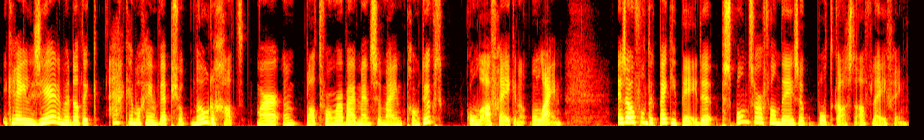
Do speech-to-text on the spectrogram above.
ik realiseerde me dat ik eigenlijk helemaal geen webshop nodig had, maar een platform waarbij mensen mijn product konden afrekenen online. En zo vond ik PeggyPay, de sponsor van deze podcastaflevering.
